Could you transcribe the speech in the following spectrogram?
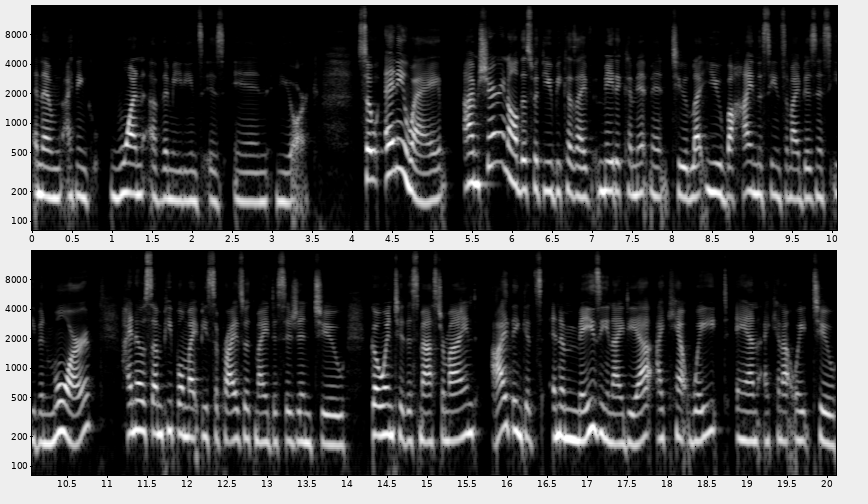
And then I think one of the meetings is in New York. So, anyway, I'm sharing all this with you because I've made a commitment to let you behind the scenes of my business even more. I know some people might be surprised with my decision to go into this mastermind. I think it's an amazing idea. I can't wait and I cannot wait to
